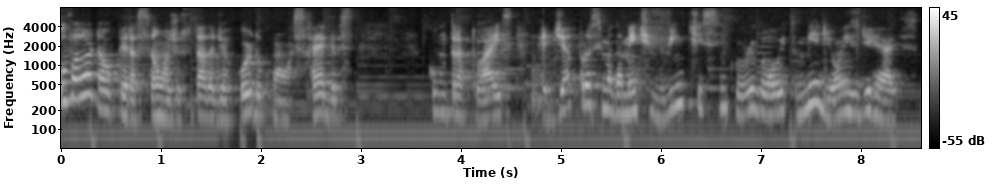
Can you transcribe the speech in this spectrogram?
O valor da operação ajustada de acordo com as regras contratuais é de aproximadamente 25,8 milhões de reais.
